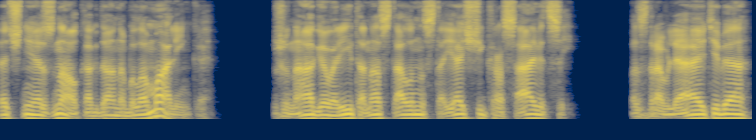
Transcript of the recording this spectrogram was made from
Точнее, знал, когда она была маленькая. Жена говорит, она стала настоящей красавицей. Поздравляю тебя.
